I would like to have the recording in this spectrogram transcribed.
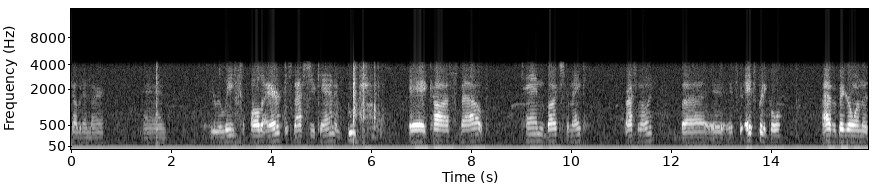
shove it in there. And you release all the air as fast as you can and boosh. It costs about 10 bucks to make approximately, but it, it's it's pretty cool. I have a bigger one that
